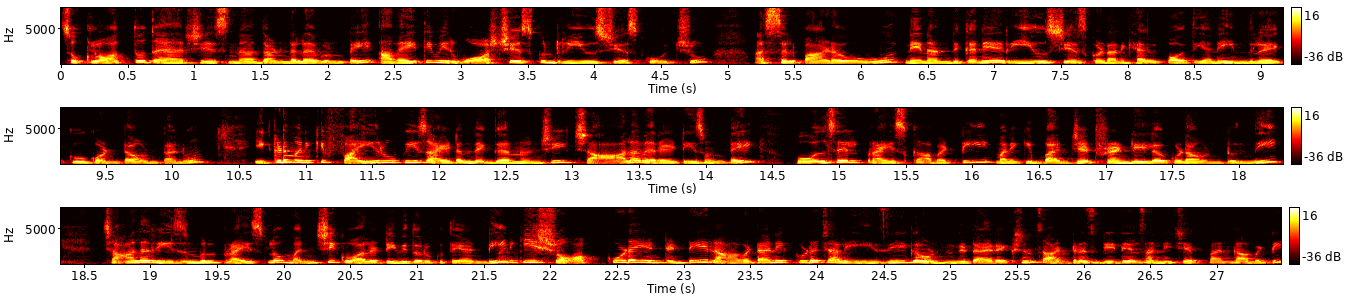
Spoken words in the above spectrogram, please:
సో క్లాత్తో తయారు చేసిన దండలు అవి ఉంటాయి. అవైతే మీరు వాష్ చేసుకుని రీయూజ్ చేసుకోవచ్చు. అస్సలు పాడవు నేను అందుకనే రీయూజ్ చేసుకోవడానికి హెల్ప్ అవుతాయి అని ఇందులో ఎక్కువ కొంటా ఉంటాను. ఇక్కడ మనకి ఫైవ్ రూపీస్ ఐటమ్ దగ్గర నుంచి చాలా వెరైటీస్ ఉంటాయి. హోల్సేల్ ప్రైస్ కాబట్టి మనకి బడ్జెట్ ఫ్రెండ్లీలో కూడా ఉంటుంది. చాలా రీజనబుల్ ప్రైస్లో మంచి క్వాలిటీవి దొరుకుతాయండి. మనకి ఈ షాప్ కూడా ఏంటంటే రావడానికి కూడా చాలా ఈజీగా ఉంటుంది. డైరెక్షన్స్ అడ్రస్ డీటెయిల్స్ అన్నీ చెప్పాను కాబట్టి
